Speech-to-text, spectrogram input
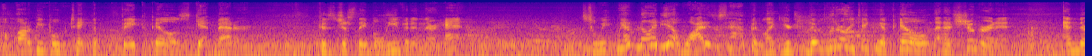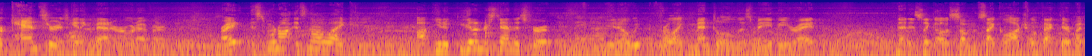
a lot of people who take the fake pills get better because just they believe it in their head. So we, we have no idea why does this happen. Like you're they're literally taking a pill that has sugar in it, and their cancer is getting better or whatever, right? It's we're not it's not like uh, you know you can understand this for you know for like mental illness maybe right, that it's like oh some psychological effect there, but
